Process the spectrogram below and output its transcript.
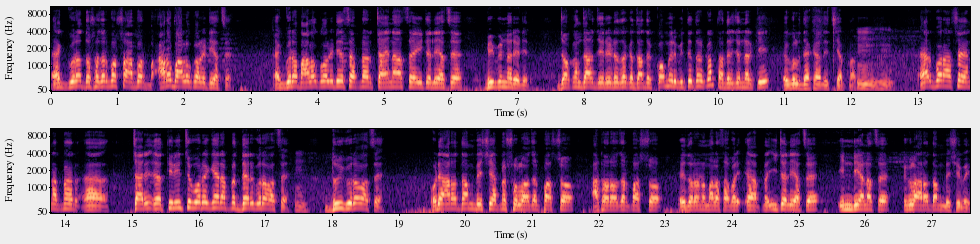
এক গোড়া দশ হাজার পাঁচশো আবার আরও ভালো কোয়ালিটি আছে। এক গোড়া ভালো কোয়ালিটি আছে আপনার চায়না আছে ইটালি আছে বিভিন্ন রেটের যখন যার যে রেটে দরকার যাদের কমের ভিতরে দরকার তাদের জন্য আর কি এগুলো দেখা দিচ্ছি আপনার। এরপর আছেন আপনার চার তিন ইঞ্চি বড় গিয়ে আপনার দেড় গোড়াও আছে দুই গোড়াও আছে। ওটা আরও দাম বেশি আপনার ষোলো হাজার পাঁচশো আঠারো হাজার পাঁচশো এই ধরনের মাল আছে। আবার আপনার ইটালি আছে ইন্ডিয়ান আছে এগুলো আরও দাম বেশি ভাই।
